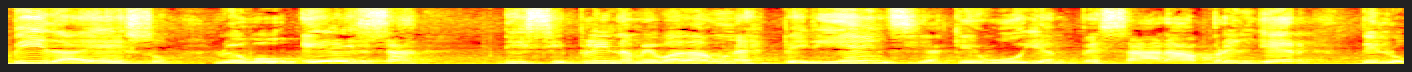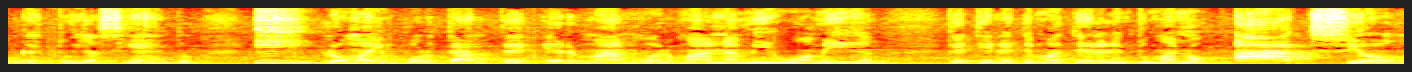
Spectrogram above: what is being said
vida a eso. Luego esa disciplina me va a dar una experiencia que voy a empezar a aprender de lo que estoy haciendo. Y lo más importante, hermano, hermana, amigo, amiga, que tiene este material en tu mano, acción.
